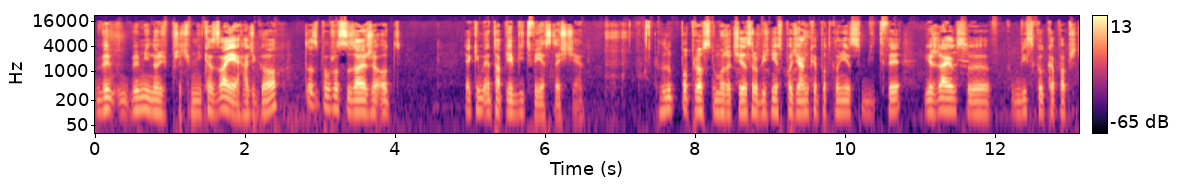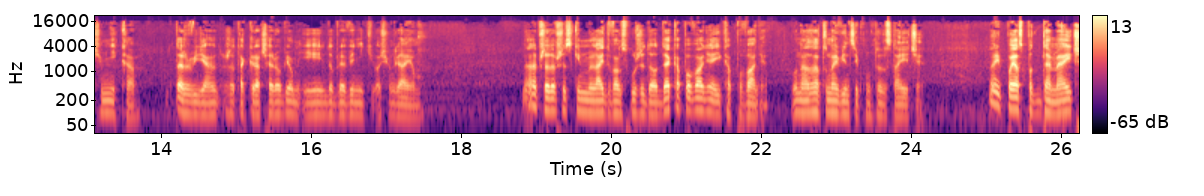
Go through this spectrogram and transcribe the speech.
wy, wyminąć przeciwnika, zajechać go. To po prostu zależy od jakim etapie bitwy jesteście lub po prostu możecie zrobić niespodziankę pod koniec bitwy, wjeżdżając e, blisko kapa przeciwnika. Też widziałem, że tak gracze robią i dobre wyniki osiągają. No ale przede wszystkim light wam służy do dekapowania i kapowania, bo na za to najwięcej punktów dostajecie. No i pojazd pod damage,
